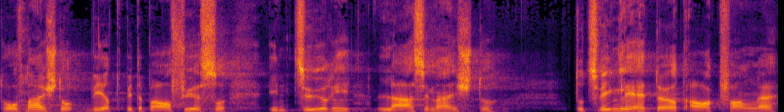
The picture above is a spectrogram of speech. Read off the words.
Der Hofmeister wird bei den Barfüßer in Zürich Lesemeister. Der Zwingli hat dort angefangen,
